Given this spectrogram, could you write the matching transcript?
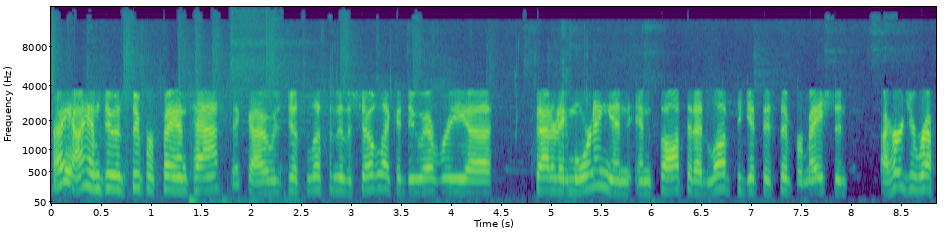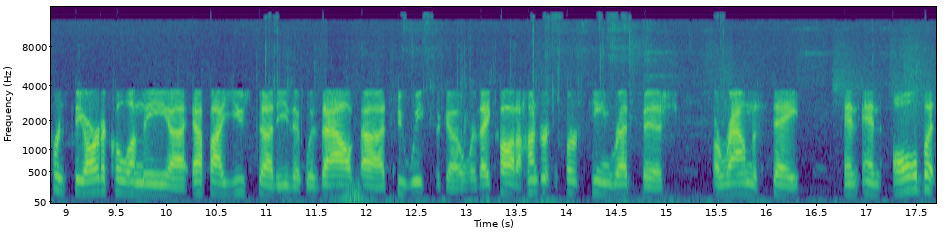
Hey, I am doing super fantastic. I was just listening to the show like I do every uh, Saturday morning and, and thought that I'd love to get this information. I heard you reference the article on the uh, FIU study that was out uh, two weeks ago where they caught 113 redfish around the state, and, and all but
